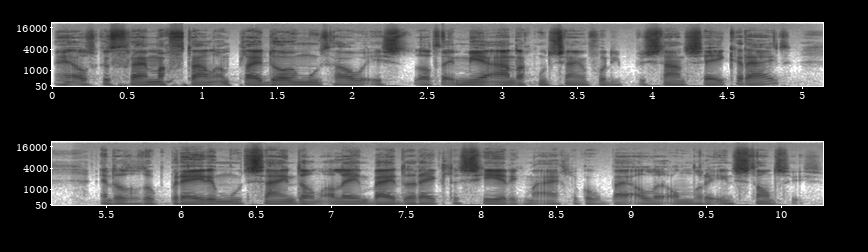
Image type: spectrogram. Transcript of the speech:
als ik het vrij mag vertalen, een pleidooi moeten houden, is dat er meer aandacht moet zijn voor die bestaanszekerheid. En dat het ook breder moet zijn dan alleen bij de reclassering, maar eigenlijk ook bij alle andere instanties.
